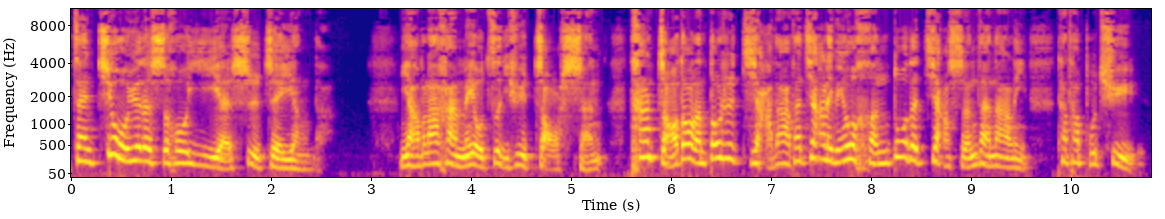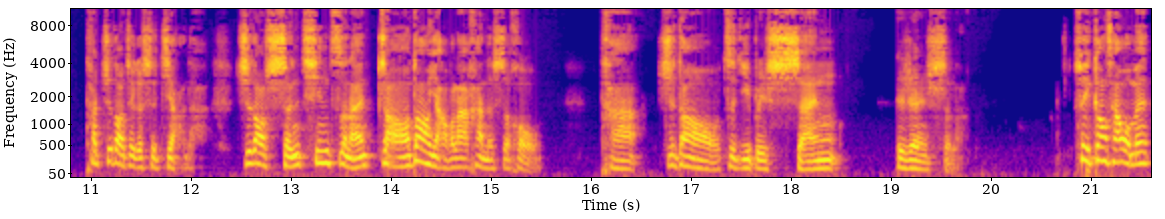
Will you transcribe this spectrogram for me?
在旧约的时候也是这样的。亚伯拉罕没有自己去找神，他找到的都是假的。他家里边有很多的假神在那里，他他不去，他知道这个是假的。直到神亲自来找到亚伯拉罕的时候，他知道自己被神认识了。所以刚才我们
